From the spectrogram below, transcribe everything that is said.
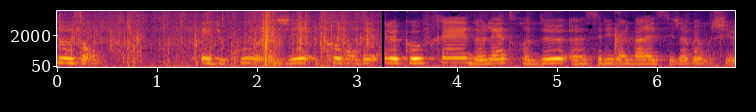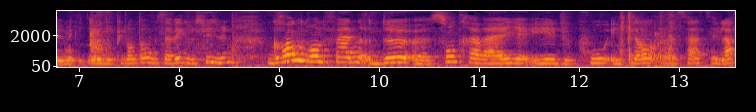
deux ans. Et du coup, j'ai commandé le coffret de lettres de euh, Céline Alvarez. Si jamais vous suivez mes vidéos depuis longtemps, vous savez que je suis une grande, grande fan de euh, son travail. Et du coup, et eh bien, euh, ça, c'est la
